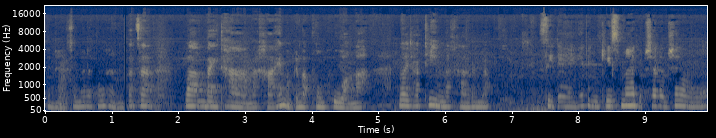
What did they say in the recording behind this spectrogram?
เดี๋ยวนะฉันว่าเราต้องหาก็จะวางใบทามนะคะ ให้เหมือนเป็นแบบพวงๆนะโดยทับทิมนะคะเป็นแบบสีแดงให้เป็นคริสต์มาสแบบเฉลิมฉลอง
